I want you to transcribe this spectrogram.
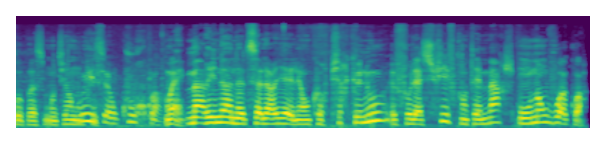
Faut pas se mentir non Oui, plus. c'est en cours quoi. Ouais, Marina, notre salariée, elle est encore pire que nous. Il faut la suivre quand elle marche. On en voit quoi.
